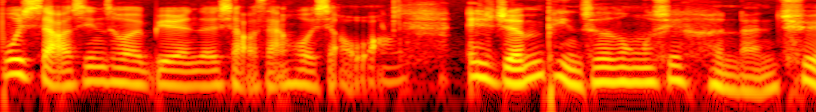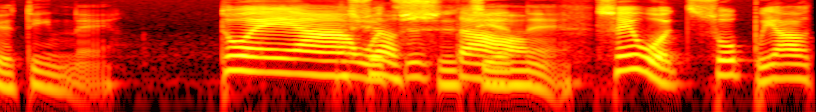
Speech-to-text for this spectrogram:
不小心成为别人的小三或小王。哎，人品这个东西很难确定呢。对呀、啊，需要时间呢、欸，所以我说不要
